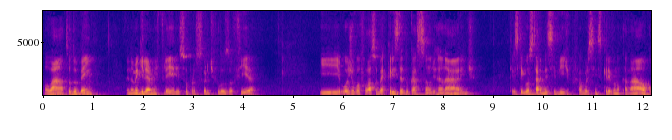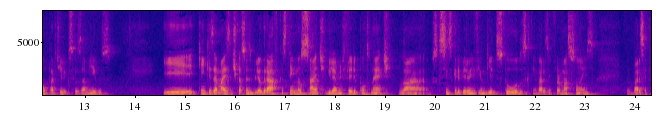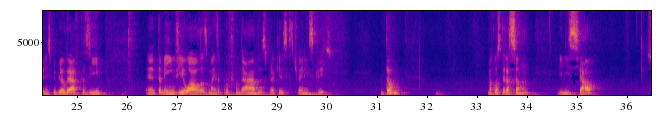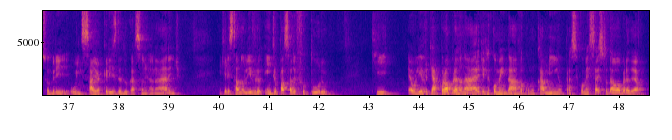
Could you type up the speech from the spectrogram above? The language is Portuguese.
Olá, tudo bem? Meu nome é Guilherme Freire, sou professor de filosofia e hoje eu vou falar sobre a crise da educação de Hannah Arendt. Aqueles que gostarem desse vídeo, por favor, se inscrevam no canal, compartilhem com seus amigos. E quem quiser mais indicações bibliográficas, tem o meu site, guilhermefreire.net. Lá, os que se inscreveram enviam guia de estudos, que tem várias informações, várias referências bibliográficas e é, também envio aulas mais aprofundadas para aqueles que estiverem inscritos. Então, uma consideração inicial sobre o ensaio A Crise da Educação de Hannah Arendt é que ele está no livro Entre o Passado e o Futuro, que é o livro que a própria Hannah Arendt recomendava como caminho para se começar a estudar a obra dela.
